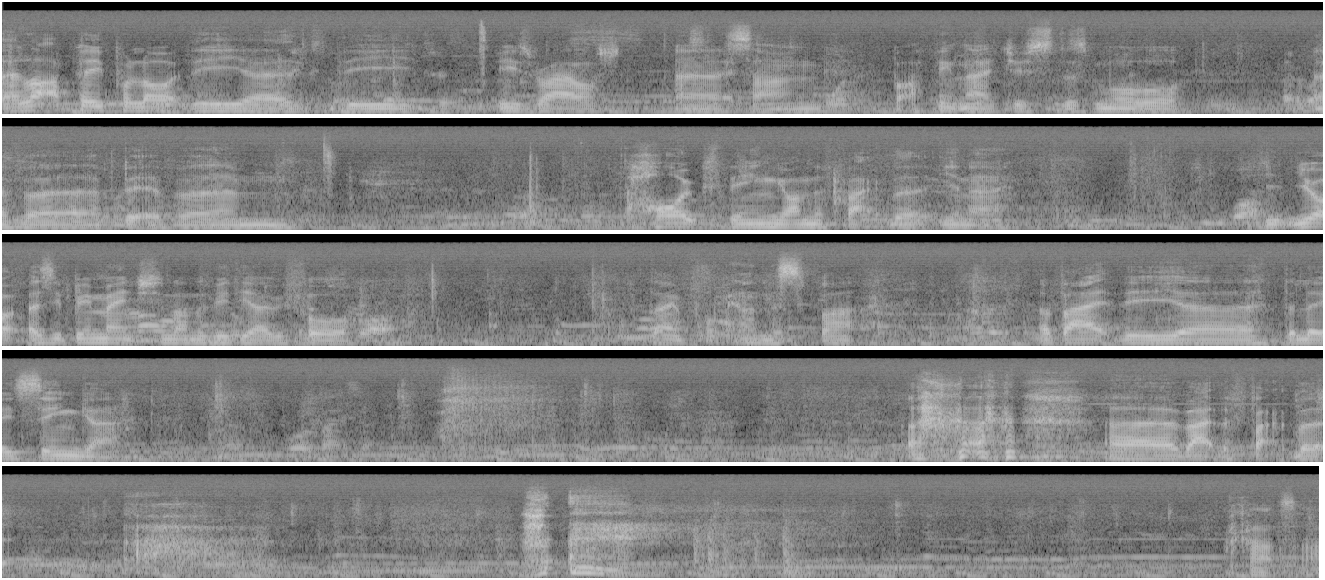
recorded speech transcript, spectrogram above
a lot of people like the uh, the Israel uh, song, but I think that just there's more of a bit of um, hype thing on the fact that you know. y- You're, has it been mentioned on the video before? Don't put me on the spot. About the uh, the lead singer. uh, about the fact that I can't say.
